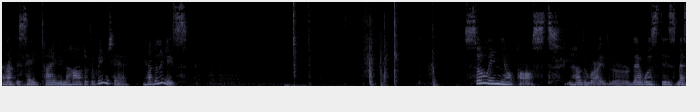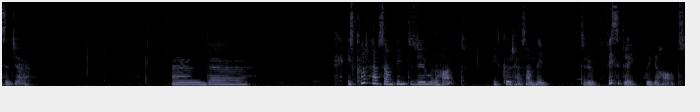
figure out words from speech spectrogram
and at the same time in the heart of the read here you have the lilies so in your past you had the rider there was this messenger and uh, it could have something to do with the heart it could have something to do physically with your heart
